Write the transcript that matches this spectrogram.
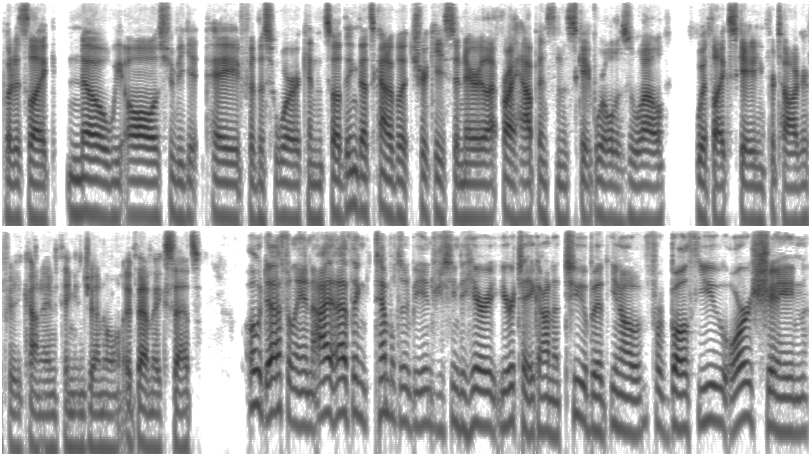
But it's like, no, we all should be getting paid for this work. And so I think that's kind of a tricky scenario that probably happens in the skate world as well with like skating, photography, kind of anything in general, if that makes sense. Oh, definitely. And I, I think Templeton would be interesting to hear your take on it too. But, you know, for both you or Shane,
